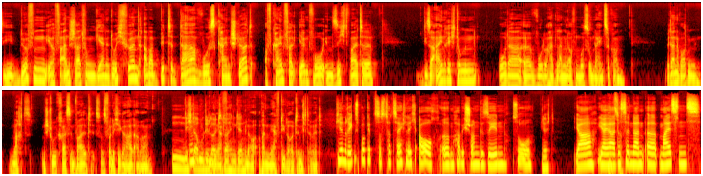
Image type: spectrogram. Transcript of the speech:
Sie dürfen Ihre Veranstaltungen gerne durchführen, aber bitte da, wo es keinen stört, auf keinen Fall irgendwo in Sichtweite dieser Einrichtungen oder äh, wo du halt langlaufen musst, um dahin zu kommen. Mit anderen Worten, macht einen Stuhlkreis im Wald, ist uns völlig egal, aber. Nicht da, wo die Leute nervt, dahin gehen. Genau, aber nervt die Leute nicht damit. Hier in Regensburg gibt es das tatsächlich auch, ähm, habe ich schon gesehen. So. Echt? Ja, ja, ja, das sind dann äh, meistens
